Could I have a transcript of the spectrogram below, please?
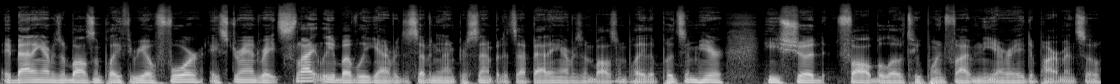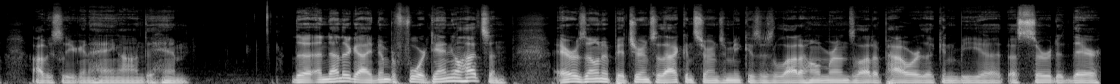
A batting average in balls in play 304, a strand rate slightly above league average of 79%, but it's that batting average in balls in play that puts him here. He should fall below 2.5 in the ERA department. So obviously you're going to hang on to him the another guy, number four, Daniel Hudson, Arizona pitcher, and so that concerns me because there's a lot of home runs, a lot of power that can be uh, asserted there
